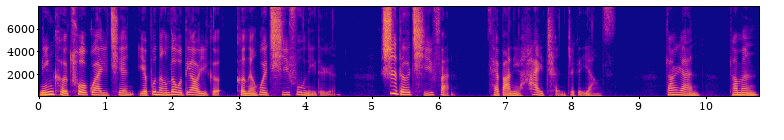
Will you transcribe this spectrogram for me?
宁可错怪一千，也不能漏掉一个可能会欺负你的人，适得其反，才把你害成这个样子。当然，他们。”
